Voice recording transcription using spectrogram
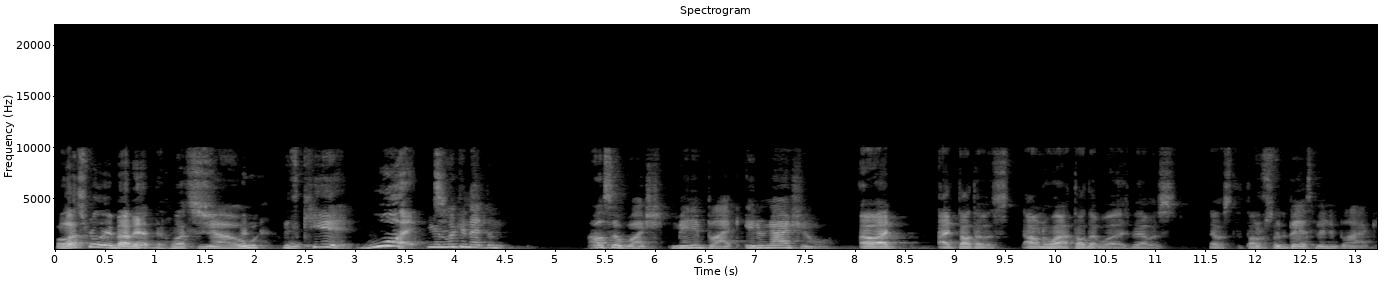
Well, that's really about it. Let's No, this kid. What? You're looking at Also, watch Men in Black International. Oh, I I thought that was. I don't know what I thought that was, but that was that was the thought. It's the best Men in Black.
